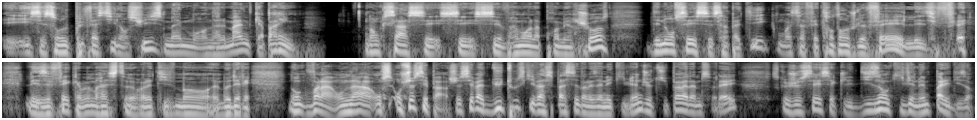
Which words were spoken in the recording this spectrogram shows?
et, et c'est sans doute plus facile en Suisse, même ou en Allemagne, qu'à Paris. Donc ça, c'est, vraiment la première chose. Dénoncer, c'est sympathique. Moi, ça fait 30 ans que je le fais. Les effets, les effets quand même restent relativement euh, modérés. Donc voilà, on a, on, je sais pas, je sais pas du tout ce qui va se passer dans les années qui viennent. Je ne suis pas Madame Soleil. Ce que je sais, c'est que les 10 ans qui viennent, même pas les 10 ans,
